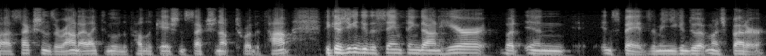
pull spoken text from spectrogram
uh, sections around. I like to move the publication section up toward the top because you can do the same thing down here but in, in spades. I mean, you can do it much better.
